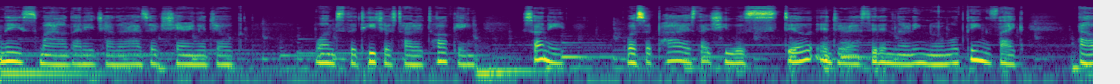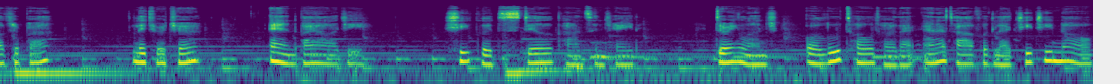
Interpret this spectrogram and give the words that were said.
They smiled at each other as if sharing a joke. Once the teacher started talking, Sunny was surprised that she was still interested in learning normal things like algebra literature, and biology. She could still concentrate. During lunch, Orlu told her that Anatov would let Chichi know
